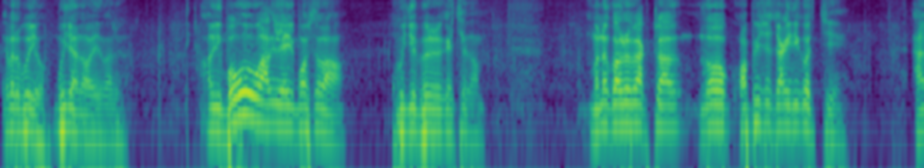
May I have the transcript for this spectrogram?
এবার বুঝো, বুঝে নাও এবার। আমি বহু আগে এই মশলা খুঁজে বের রেখেছিলাম মনে করো একটা লোক অফিসে চাকরি করছে। আর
